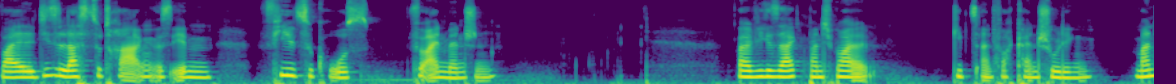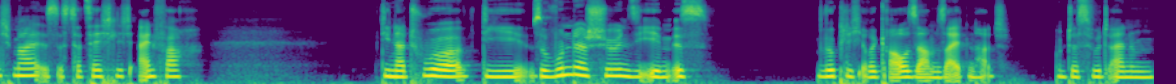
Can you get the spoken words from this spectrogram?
weil diese Last zu tragen ist eben viel zu groß für einen Menschen. Weil, wie gesagt, manchmal gibt es einfach keinen Schuldigen. Manchmal ist es tatsächlich einfach die Natur, die so wunderschön sie eben ist, wirklich ihre grausamen Seiten hat. Und das wird einem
